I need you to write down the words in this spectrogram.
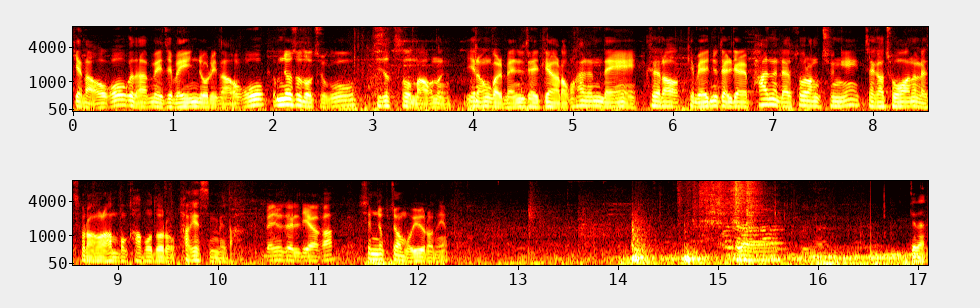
게 나오고 그 다음에 이제 메인 요리 나오고 음료수도 주고 디저트도 나오는 이런 걸 메뉴 델디아라고 하는데 그렇게 메뉴 델디아를 파는 레스토랑 중에 제가 좋아하는 레스토랑을 한번 가보도록 하겠습니다. 메뉴 델디아가 16.5유로네요 ¿Qué tal?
